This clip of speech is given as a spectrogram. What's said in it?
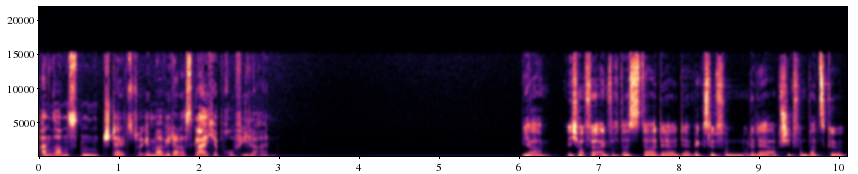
Ansonsten stellst du immer wieder das gleiche Profil ein. Ja, ich hoffe einfach, dass da der, der Wechsel von oder der Abschied von Watzke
